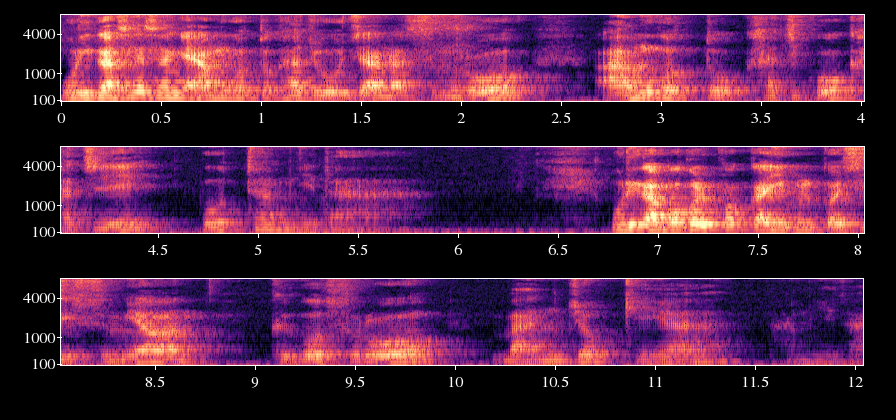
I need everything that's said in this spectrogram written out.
우리가 세상에 아무것도 가져오지 않았으므로 아무것도 가지고 가지 못합니다. 우리가 먹을 것과 입을 것이 있으면 그것으로 만족해야 합니다.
